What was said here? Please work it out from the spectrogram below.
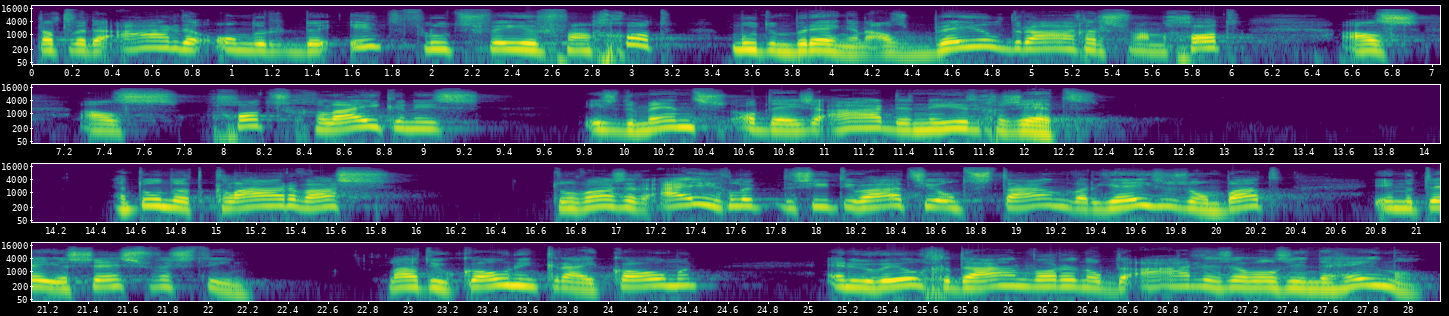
dat we de aarde onder de invloedssfeer van God moeten brengen. Als beelddragers van God, als, als Gods gelijkenis is de mens op deze aarde neergezet. En toen dat klaar was, toen was er eigenlijk de situatie ontstaan waar Jezus om bad in Matthäus 6, vers 10. Laat uw koninkrijk komen en uw wil gedaan worden op de aarde zoals in de hemel.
